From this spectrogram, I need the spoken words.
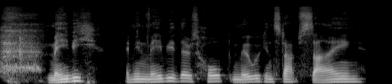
maybe. I mean, maybe there's hope. Maybe we can stop sighing.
